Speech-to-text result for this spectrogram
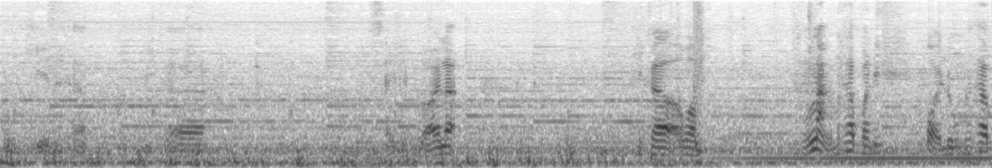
โอเคนะครับนี่ก็ใส่เรียบร้อยละนี่ก็เอามาข้างหลังนะครับวันนี้ปล่อยลงนะครับ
